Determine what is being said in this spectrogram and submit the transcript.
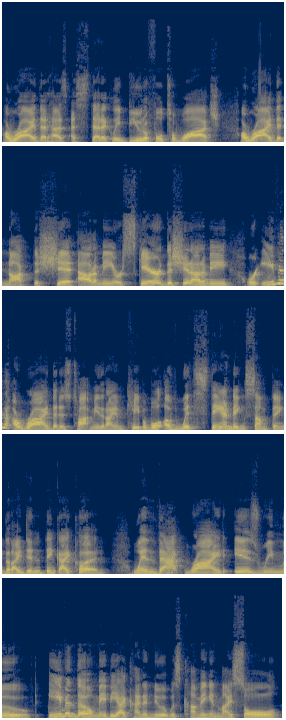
a ride that has aesthetically beautiful to watch, a ride that knocked the shit out of me or scared the shit out of me, or even a ride that has taught me that I am capable of withstanding something that I didn't think I could, when that ride is removed, even though maybe I kind of knew it was coming in my soul,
